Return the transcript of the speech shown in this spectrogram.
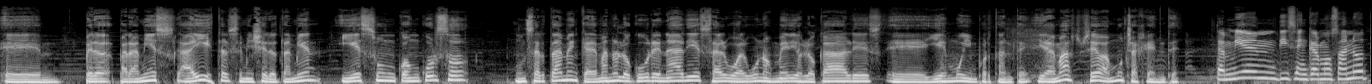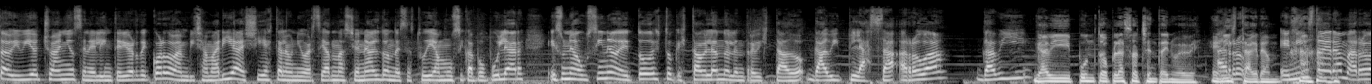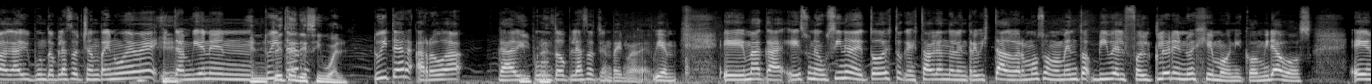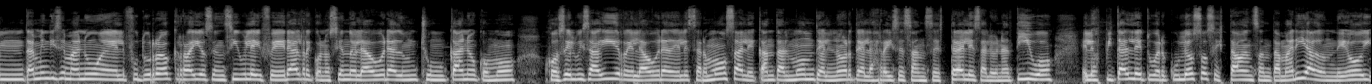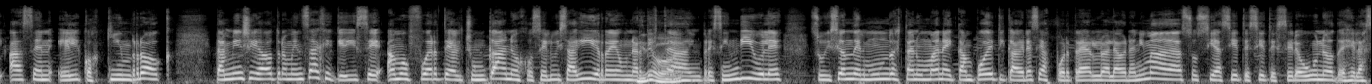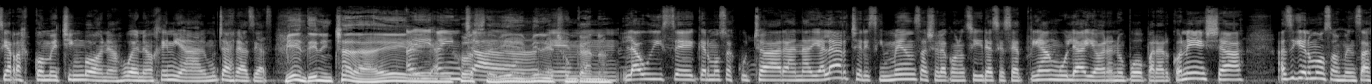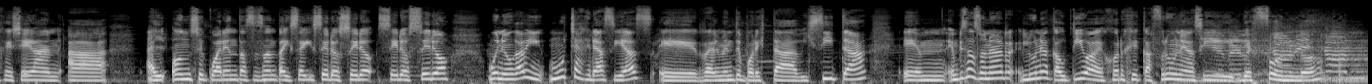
Eh, pero para mí es ahí está el semillero también y es un concurso, un certamen que además no lo cubre nadie salvo algunos medios locales eh, y es muy importante. Y además lleva mucha gente. También dicen que hermosa nota, viví ocho años en el interior de Córdoba, en Villa María, allí está la Universidad Nacional donde se estudia música popular. Es una usina de todo esto que está hablando el entrevistado, Gaby Plaza, arroba Gaby. Gaby.plaza89 en arro- Instagram. En Instagram, arroba gaby.plaza89 y Eh, también en, en Twitter, es igual. Twitter, arroba gaby.plaza89. Bien. Eh, Maca, es una usina de todo esto que está hablando el entrevistado. Hermoso momento. Vive el folclore no hegemónico. Mira vos. Em, también dice Manuel, Futurock, Radio Sensible y Federal, reconociendo la obra de un chuncano como José Luis Aguirre. La obra de él es hermosa. Le canta al monte, al norte, a las raíces ancestrales, a lo nativo. El hospital de tuberculosos estaba en Santa María, donde hoy hacen el Cosquín Rock. También llega otro mensaje que dice: Amo fuerte al chuncano, José Luis Aguirre, un artista vos. imprescindible. Su visión del mundo es tan humana y tan poética. Gracias por traerlo a la hora animada. Socia 7701 desde las sierras Come Chingonas. Bueno, genial. Muchas gracias. Bien, tiene hinchada, eh. Hay, hay José, hinchada. bien, bien el chuncano. Lau dice que hermoso escuchar a Nadia Larcher, es inmensa, yo la conocí gracias a Triángula y ahora no puedo parar con ella. Así que hermosos mensajes llegan a al 1140 660000. Bueno, Gaby, muchas gracias eh, realmente por esta visita. Eh, empieza a sonar Luna Cautiva de Jorge Cafrune así de fondo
